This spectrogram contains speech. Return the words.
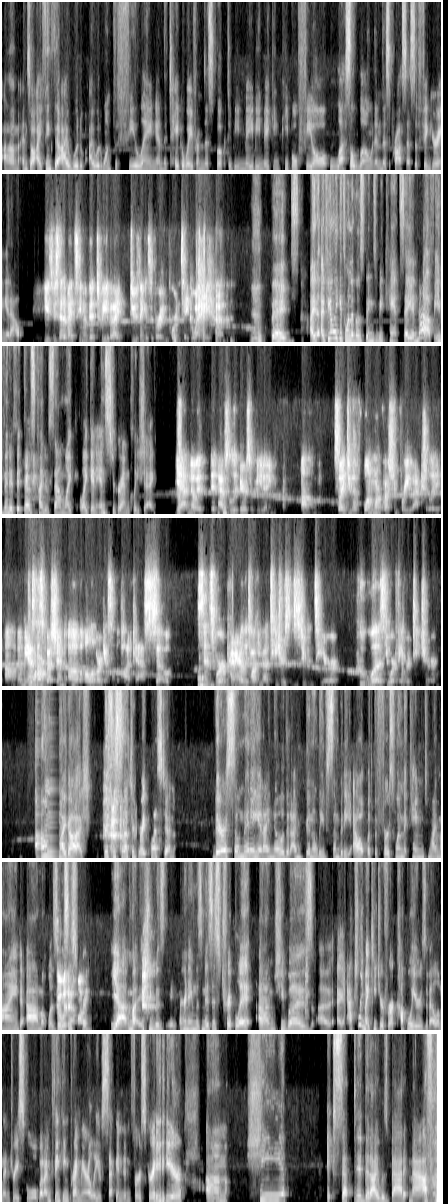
Um, and so I think that I would I would want the feeling and the takeaway from this book to be maybe making people feel less alone in this process of figuring it out. As you said, it might seem a bit twee, but I do think it's a very important takeaway. Thanks. I, I feel like it's one of those things we can't say enough, even if it does kind of sound like like an Instagram cliche. Yeah, no, it, it absolutely bears repeating. Um, so I do have one more question for you, actually. Um, and we ask yeah. this question of all of our guests on the podcast. So since we're primarily talking about teachers and students here, who was your favorite teacher? Oh my gosh, this is such a great question. there are so many, and I know that I'm going to leave somebody out, but the first one that came to my mind um, was Go Mrs. Tri- yeah, my, she was. Her name was Mrs. triplet Um, she was uh, actually my teacher for a couple years of elementary school, but I'm thinking primarily of second and first grade here. Um, she accepted that I was bad at math.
